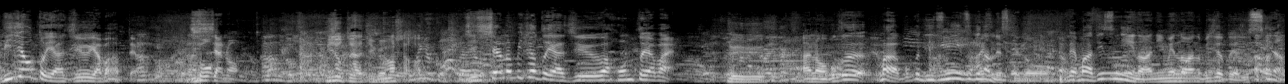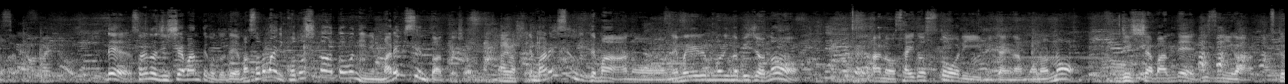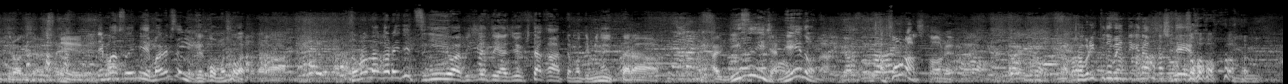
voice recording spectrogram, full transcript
美女と野獣やばかったよ。実写の。美女と野獣見ましたか？実写の美女と野獣は本当やばいあの僕まあ僕ディズニー好きなんですけどでまあディズニーのアニメのあの美女と野獣好きなんですよ。でそれの実写版ってことで、まあ、その前に今年の後にねマレフィセントあったでしょ。ありましたでマレフィセントって、まあ、あの眠れる森の美女のあのサイドストーリーみたいなものの実写版でディズニーが作ってるわけじゃないですか、ええ。でまあそういう意味でマレフィセント結構面白かったからこの流れで次は美女と野獣来たかって思って見に行ったらあれディズニーじゃねえのな。あそうなんですかあれ。パブリックドメ的な話で。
